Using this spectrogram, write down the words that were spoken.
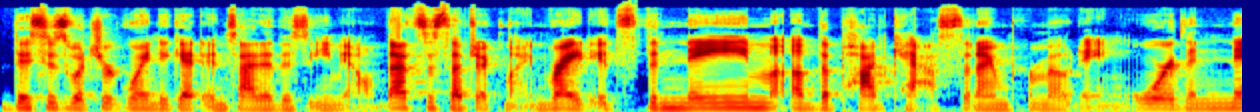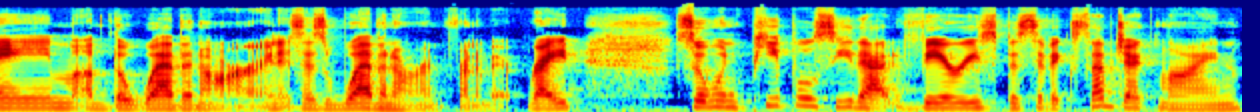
this is what you're going to get inside of this email. That's the subject line, right? It's the name of the podcast that I'm promoting or the name of the webinar, and it says webinar in front of it, right? So when people see that very specific subject line,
